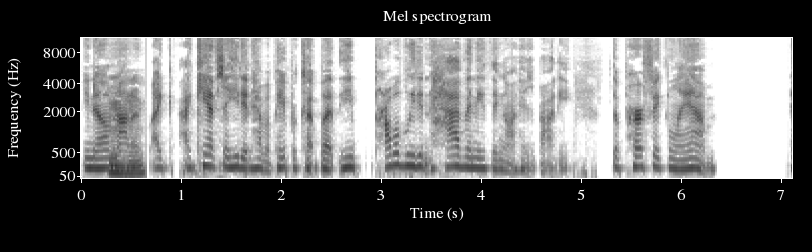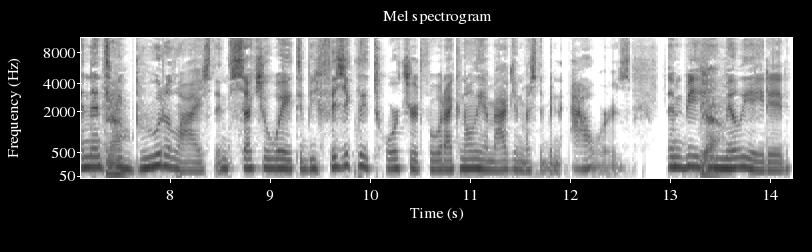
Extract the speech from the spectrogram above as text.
You know, not a, mm-hmm. like I can't say he didn't have a paper cut, but he probably didn't have anything on his body. The perfect lamb. And then to Yeah. be brutalized in such a way, to be physically tortured for what I can only imagine must have been hours, and be Yeah. humiliated.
